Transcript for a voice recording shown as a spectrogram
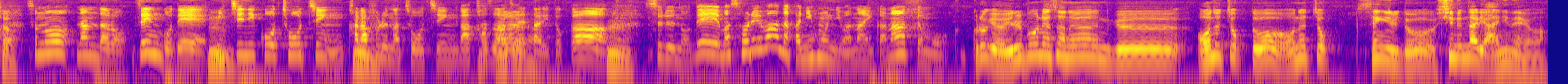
그렇죠 そのなんだろう前後でうん道にこう提灯、カラフルな提灯が飾られたりとかうんするので、まあ、それはなんか日本にはないかなって思う。 그러게요. 일본에서는 그 어느 쪽도 어느 쪽 생일도 쉬는 날이 아니네요.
